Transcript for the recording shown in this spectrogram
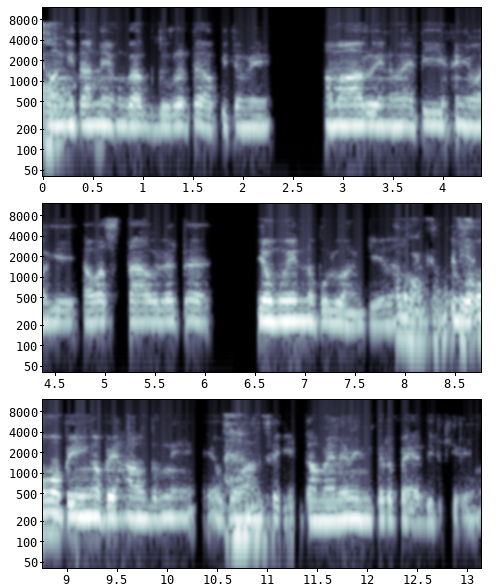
මං හිතන්නේ හුඟක් දුරට අපිට මේ අමාරු වෙනවා ඇති මේ වගේ අවස්ථාවලට යොමු වෙන්න පුළුවන් කියලා. ඉතින් බොහොම පින් අපේ හාමුදුරනේ ඔබ වහන්සේගේ තමැනමින් කර පැහැදිලි කිරීම.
